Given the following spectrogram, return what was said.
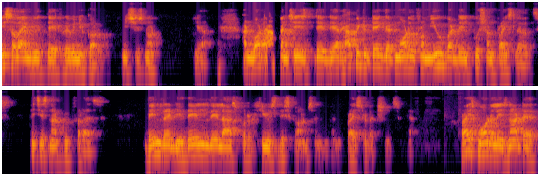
misaligned with their revenue curve, which is not yeah. And what happens is they, they are happy to take that model from you but they'll push on price levels which is not good for us. They'll ready they'll they'll ask for huge discounts and, and price reductions yeah. price model is not a,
